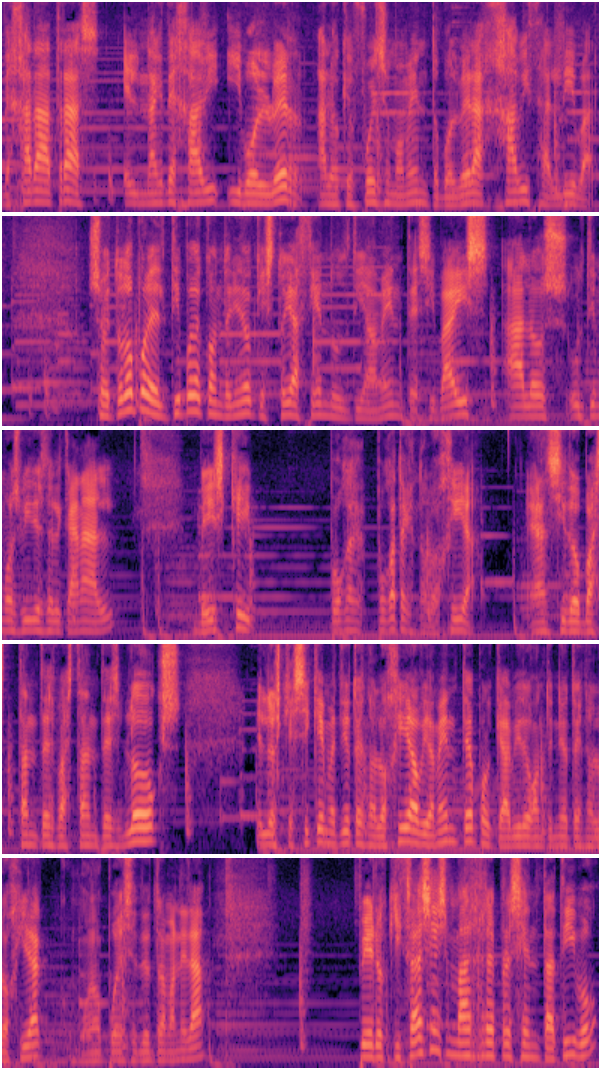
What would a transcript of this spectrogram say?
dejar atrás el Mac de Javi y volver a lo que fue en su momento, volver a Javi Zaldívar. Sobre todo por el tipo de contenido que estoy haciendo últimamente. Si vais a los últimos vídeos del canal, veis que poca, poca tecnología. Han sido bastantes, bastantes blogs en los que sí que he metido tecnología, obviamente, porque ha habido contenido de tecnología, como no puede ser de otra manera. Pero quizás es más representativo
